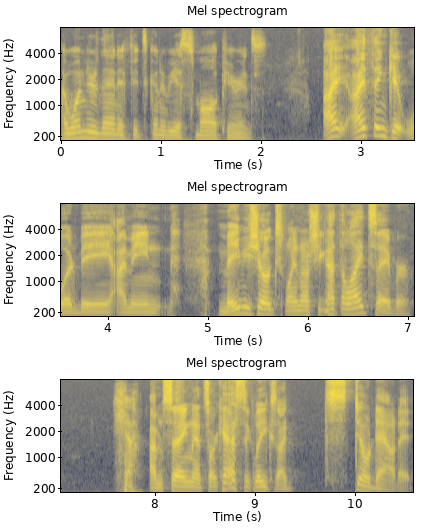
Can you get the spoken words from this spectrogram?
I wonder then if it's going to be a small appearance. I I think it would be. I mean, maybe she'll explain how she got the lightsaber. Yeah, I'm saying that sarcastically because I still doubt it.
